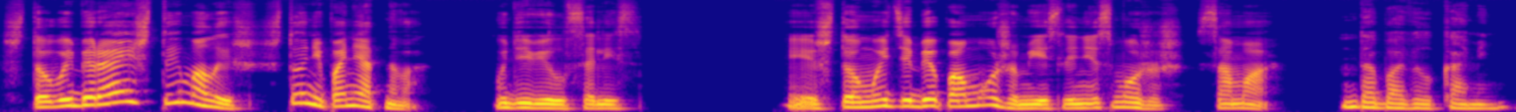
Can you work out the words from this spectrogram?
«Что выбираешь ты, малыш? Что непонятного?» — удивился лис. «И что мы тебе поможем, если не сможешь сама», — добавил камень.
